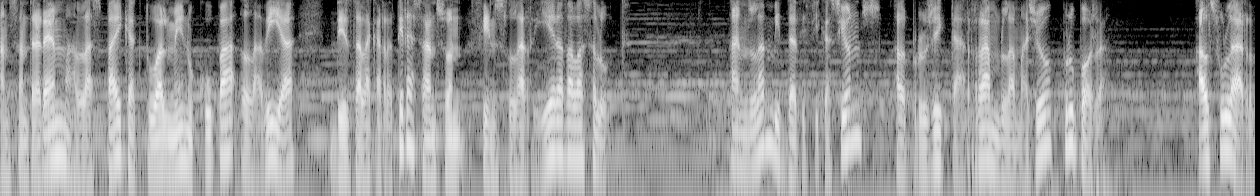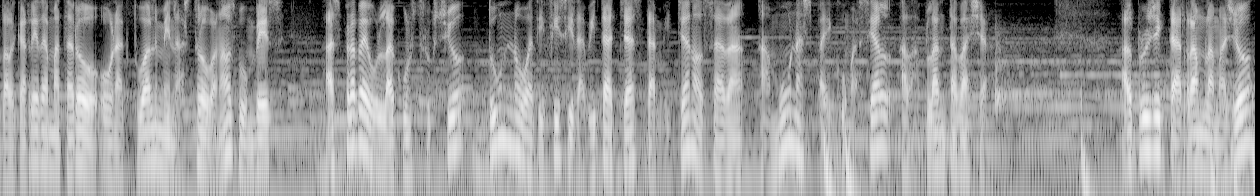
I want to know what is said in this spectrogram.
ens centrarem en l'espai que actualment ocupa la via des de la carretera Sanson fins la Riera de la Salut. En l'àmbit d'edificacions, el projecte Rambla Major proposa al solar del carrer de Mataró, on actualment es troben els bombers, es preveu la construcció d'un nou edifici d'habitatges de mitjana alçada amb un espai comercial a la planta baixa. El projecte Rambla Major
